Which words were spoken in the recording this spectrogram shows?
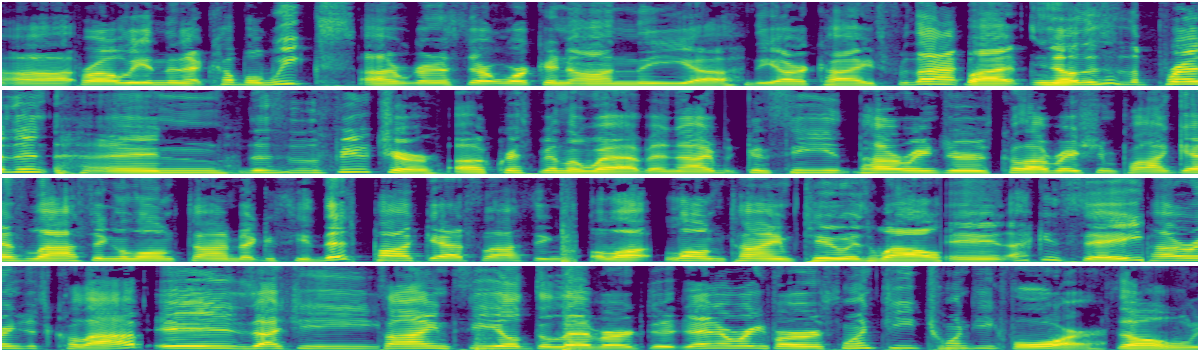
uh, probably in the next couple weeks. Uh, we're going to start working on the uh, the archives for that. But you know, this is the present and this is the future of Crispy on the Web, and I can see Power Rangers collaboration podcast lasting a long time. I can see this podcast lasting a lot long time too as well. And I can say Power Rangers collab is actually signed, sealed, delivered January 1st, 2024. So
